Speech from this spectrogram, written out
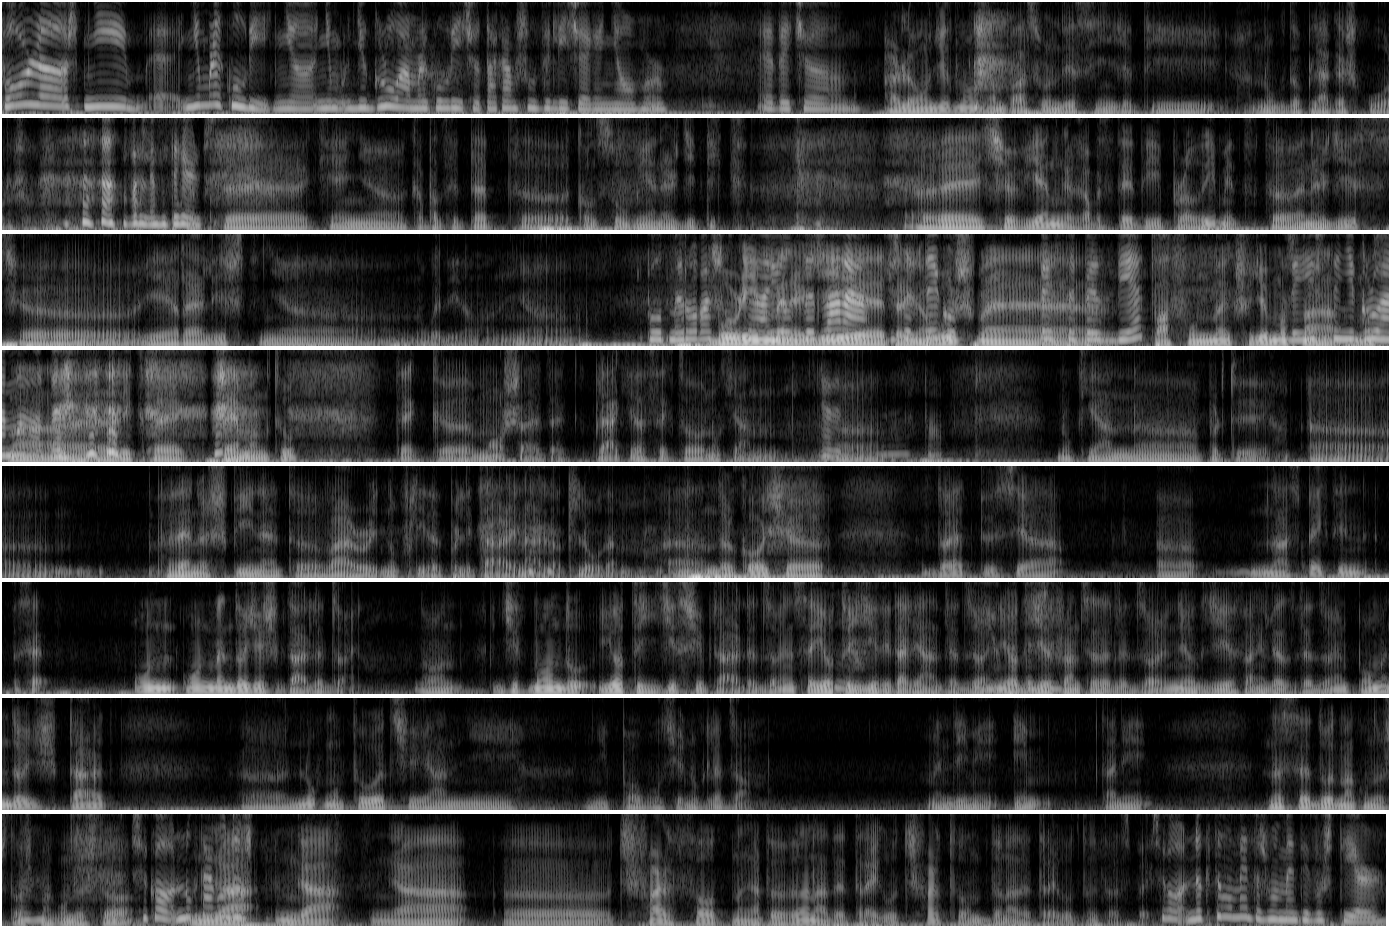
Por është një një mrekulli, një një një grua mrekulli që ta kam shumë zili që e ke njohur. Edhe që Arlo unë gjithmonë kam pasur ndjesinë që ti nuk do plakesh kurrë. Faleminderit. Sepse ke një kapacitet konsumi energjetik. dhe që vjen nga kapaciteti i prodhimit të energjisë që je realisht një nuk e di domethënë një Po tmerrova shumë se ajo Svetlana ishte vdekur 55 vjeç. Pafundme, kështu që mos na. Ishte një grua e madhe. Rikthe temën këtu tek mosha e tek plakja se këto nuk janë Edhe, uh, po. nuk janë uh, për ty. Uh, Dhe në shpinë e të varurit nuk flitet për litarin Arlo, të lutem. Ndërkohë që doja të pyesja ë në aspektin se un un mendoj që shqiptarët lexojnë. Domethënë gjithmonë du, jo të gjithë shqiptarët lexojnë, se jo të gjithë italianët lexojnë, jo, jo po të gjithë francezët lexojnë, jo të gjithë anglezët lexojnë, po mendoj që shqiptarët ë nuk mund thuhet që janë një një popull që nuk lexon. mendimi im tani nëse do të ma kundërshtosh mm -hmm. ma kundërshto shiko nuk ta kundërsht nga nga nga çfarë thot në nga të dhënat e tregut çfarë thon të dhënat e tregut në këtë aspekt shiko në këtë moment është moment i vështirë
